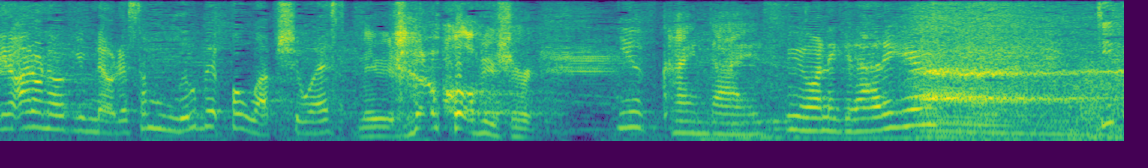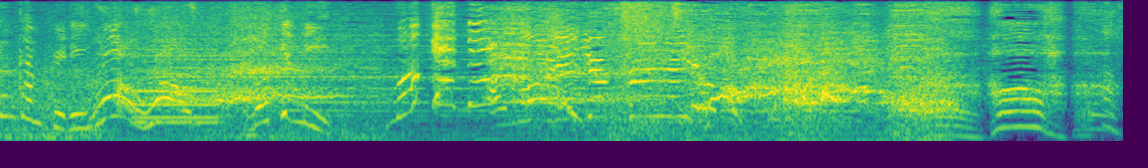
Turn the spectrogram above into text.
You know, I don't know if you've noticed, I'm a little bit voluptuous. Maybe pull up your shirt. You have kind eyes. You want to get out of here? Do you think I'm pretty? Whoa, whoa! Look at me! Look at me! I'm looking at your pretty! oh.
